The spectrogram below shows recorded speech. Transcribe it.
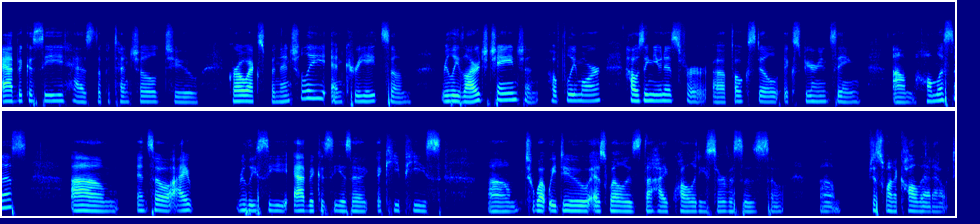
advocacy has the potential to grow exponentially and create some really large change and hopefully more housing units for uh, folks still experiencing um, homelessness. Um, and so I really see advocacy as a, a key piece um, to what we do, as well as the high quality services. So um, just want to call that out.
